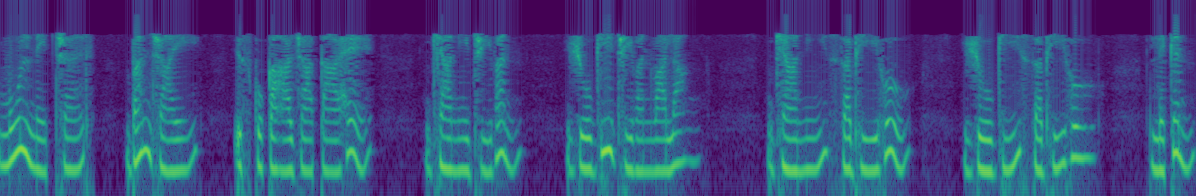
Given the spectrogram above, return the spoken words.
मूल नेचर बन जाए, इसको कहा जाता है ज्ञानी जीवन, योगी जीवन वाला। ज्ञानी सभी हो, योगी सभी हो, लेकिन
